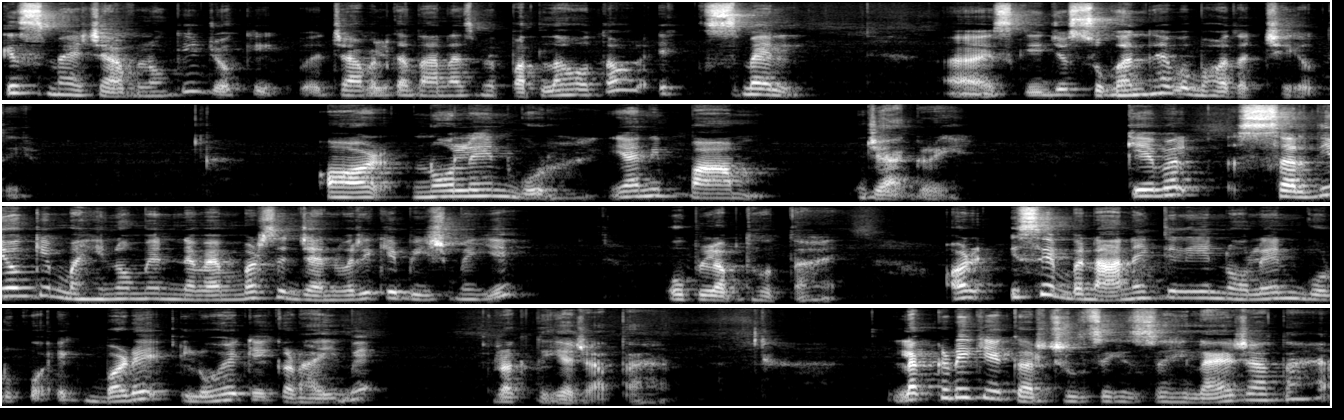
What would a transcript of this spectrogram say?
किस्म है चावलों की, जो कि चावल का दाना इसमें पतला होता है और एक स्मेल इसकी जो सुगंध है वो बहुत अच्छी होती है। और नोलेन गुड़, यानी पाम, जैगरी। केवल सर्दियों के महीनों में नवंबर से जनवरी के बीच में ये उपलब्ध होता है और इसे बनाने के लिए नोलेन गुड़ को एक बड़े लोहे के कढ़ाई में रख दिया जाता है। लकड़ी के करछुल से इसे हिलाया जाता है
